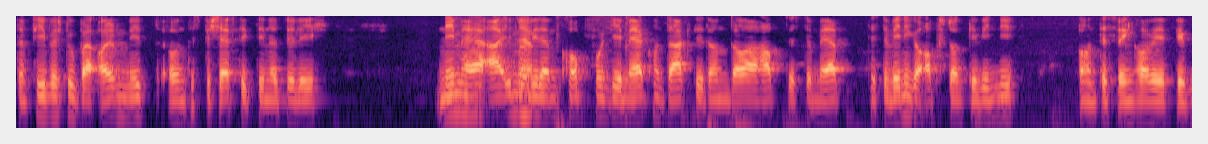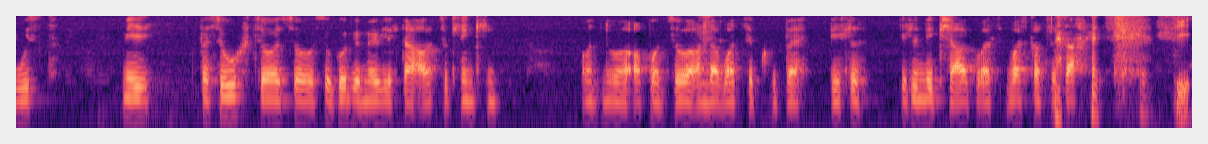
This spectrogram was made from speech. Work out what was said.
dann fieberst du bei allem mit und das beschäftigt dich natürlich nebenher auch immer ja. wieder im Kopf und je mehr Kontakt ich dann da habe, desto mehr, desto weniger Abstand gewinne ich. Und deswegen habe ich bewusst mich versucht, so, so, so gut wie möglich da auszuklinken und nur ab und zu an der WhatsApp-Gruppe ein bisschen, bisschen mitgeschaut, was, was gerade so Sache ist. Die,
